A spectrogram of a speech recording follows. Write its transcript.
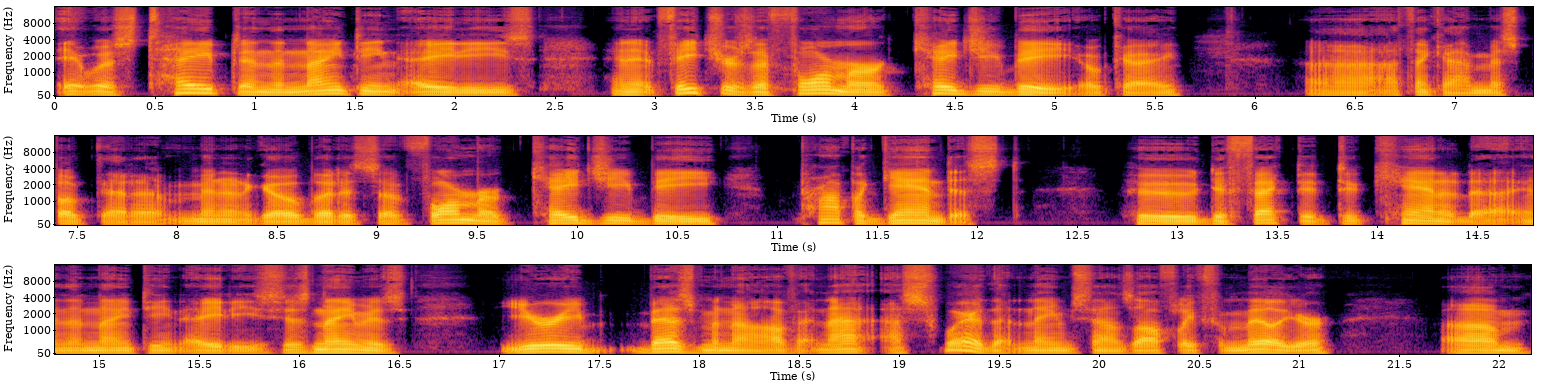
it was taped in the 1980s, and it features a former KGB. Okay, uh, I think I misspoke that a minute ago, but it's a former KGB propagandist who defected to Canada in the 1980s. His name is Yuri Bezmenov, and I, I swear that name sounds awfully familiar. Um,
